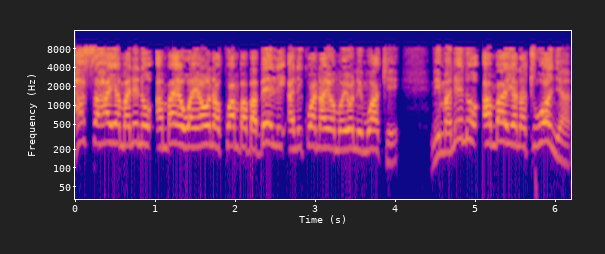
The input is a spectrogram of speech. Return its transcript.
hasa haya maneno ambayo wayaona kwamba babeli alikuwa nayo moyoni mwake ni maneno ambayo yanatuonya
